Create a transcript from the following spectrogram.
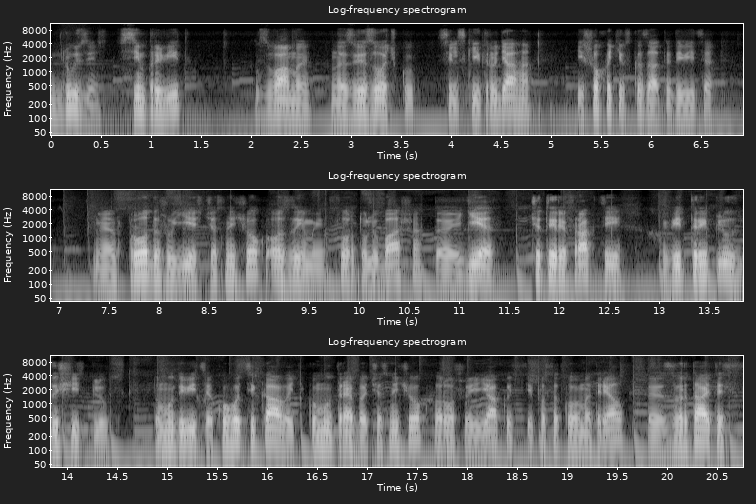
Друзі, всім привіт! З вами на зв'язочку сільський трудяга. І що хотів сказати, дивіться, е, в продажу є часничок озимий сорту Любаша. Е, Є 4 фракції від 3 до 6 Тому дивіться, кого цікавить, кому треба часничок хорошої якості, посадковий матеріал. е, Звертайтесь,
